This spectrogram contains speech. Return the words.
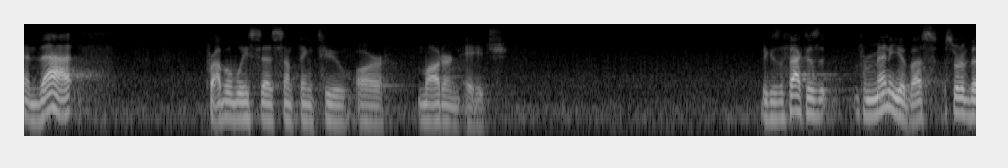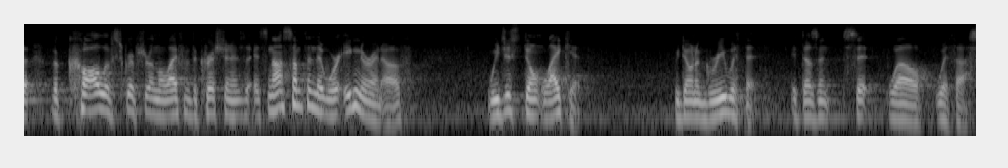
And that probably says something to our modern age. Because the fact is that for many of us, sort of the, the call of Scripture in the life of the Christian is it's not something that we're ignorant of. We just don't like it. We don't agree with it. It doesn't sit well with us.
